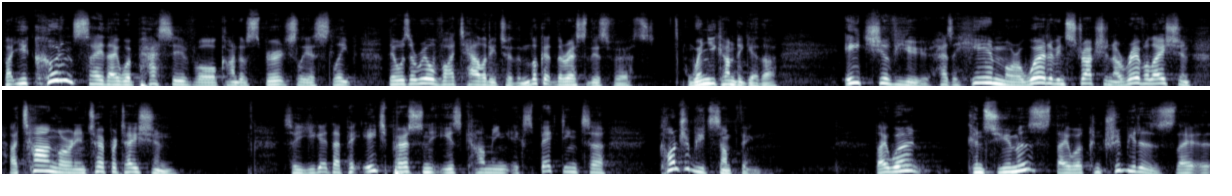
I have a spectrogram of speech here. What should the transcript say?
But you couldn't say they were passive or kind of spiritually asleep. There was a real vitality to them. Look at the rest of this verse. When you come together, each of you has a hymn or a word of instruction, a revelation, a tongue or an interpretation. So you get that each person is coming expecting to contribute something. They weren't consumers, they were contributors. They, uh,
